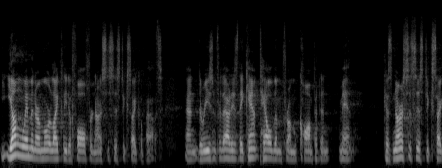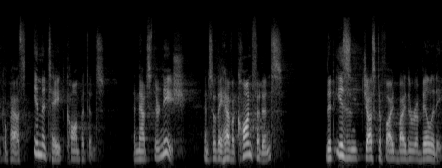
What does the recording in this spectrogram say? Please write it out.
young women are more likely to fall for narcissistic psychopaths. And the reason for that is they can't tell them from competent men. Because narcissistic psychopaths imitate competence, and that's their niche. And so they have a confidence that isn't justified by their ability.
